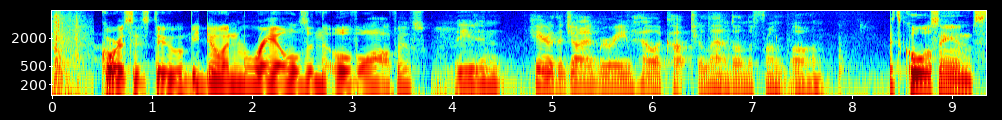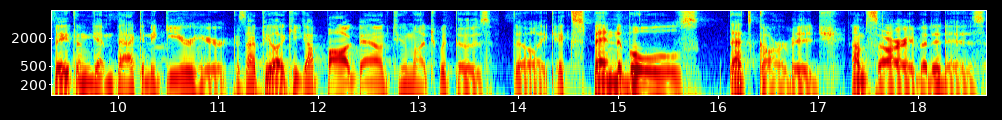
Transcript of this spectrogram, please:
Of course, this dude would be doing rails in the Oval Office. You didn't hear the giant marine helicopter land on the front lawn. It's cool seeing Statham getting back into gear here because I feel like he got bogged down too much with those the like expendables. That's garbage. I'm sorry, but it is.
